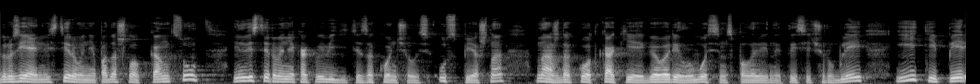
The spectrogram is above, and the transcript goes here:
друзья, инвестирование подошло к концу. Инвестирование, как вы видите, закончилось успешно. Наш доход, как я и говорил, 8,5 тысяч рублей. И теперь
